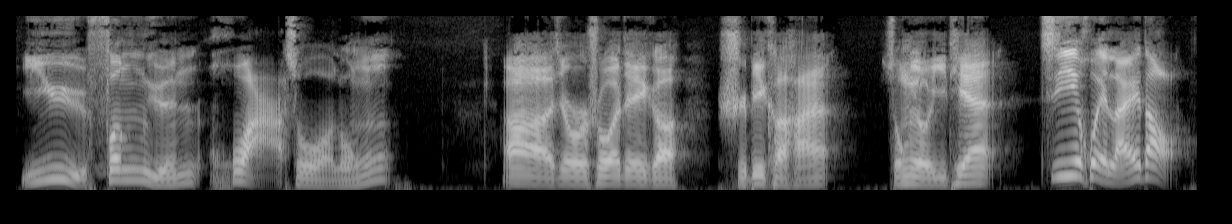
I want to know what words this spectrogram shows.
一遇风云化作龙。啊，就是说这个史毕可汗，总有一天机会来到，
